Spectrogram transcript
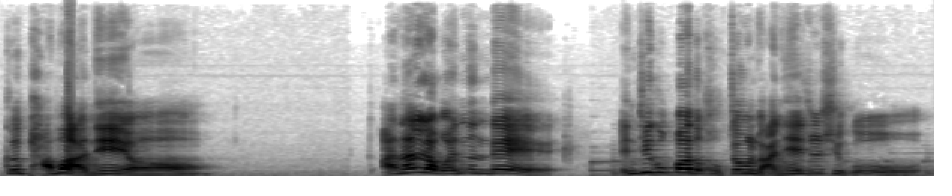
그 바보 아니에요. 안 하려고 했는데 엔틱 오빠도 걱정을 많이 해주시고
